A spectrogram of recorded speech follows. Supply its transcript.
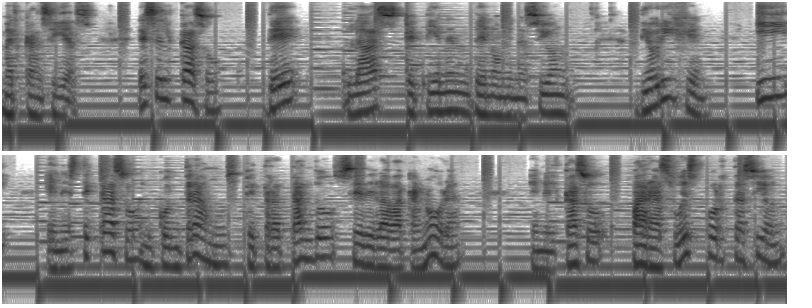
mercancías. Es el caso de las que tienen denominación de origen y en este caso encontramos que tratándose de la bacanora, en el caso para su exportación,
